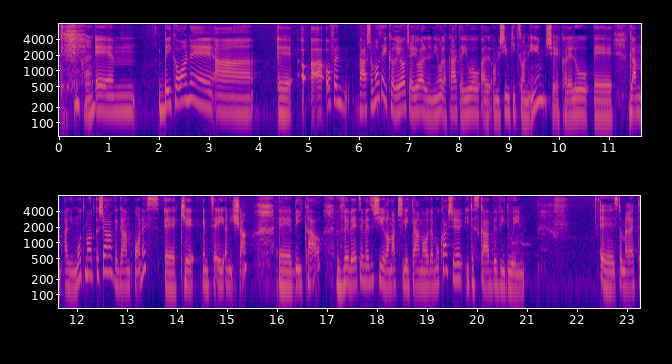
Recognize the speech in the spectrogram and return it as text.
Okay. אוקיי. אמ, בעיקרון אה, אה, האופן, ההאשמות העיקריות שהיו על ניהול הכת היו על עונשים קיצוניים שכללו אה, גם אלימות מאוד קשה וגם אונס כאמצעי ענישה בעיקר ובעצם איזושהי רמת שליטה מאוד עמוקה שהתעסקה בווידואים. זאת אומרת,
